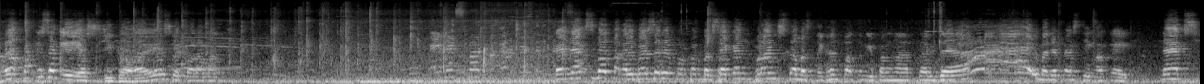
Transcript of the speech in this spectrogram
Wala pa kisang ASG guys, kaya para mag Ay, next month. Kaya next month, mag-anniversary pag mag second branch na, mas naghan pa itong ipanghatag dyan. Ay, manifesting. Okay. Next,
